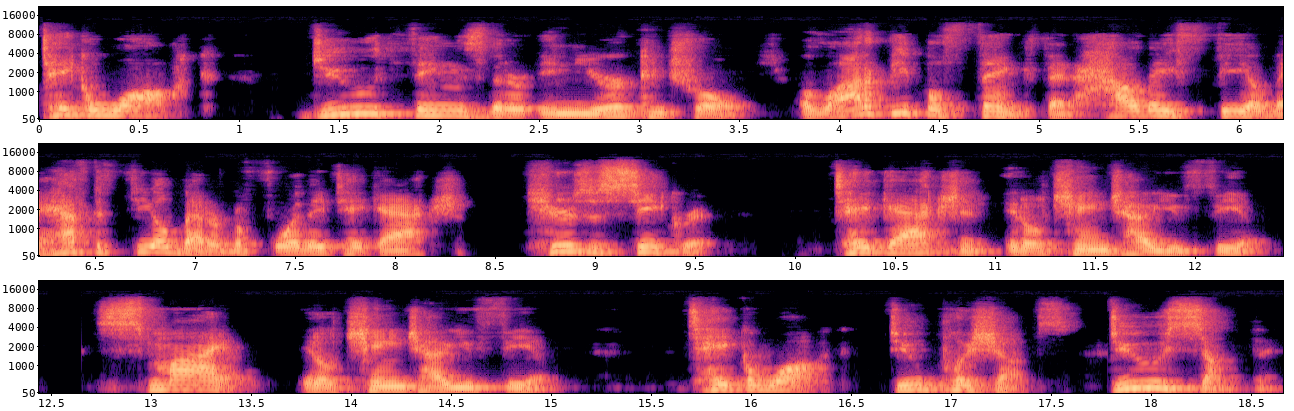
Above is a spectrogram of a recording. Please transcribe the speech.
take a walk, do things that are in your control. A lot of people think that how they feel, they have to feel better before they take action. Here's a secret. Take action. It'll change how you feel. Smile. It'll change how you feel. Take a walk. Do push-ups. Do something.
